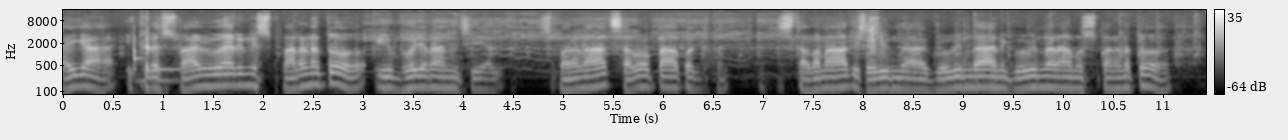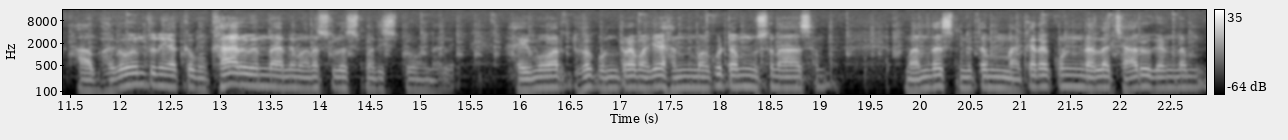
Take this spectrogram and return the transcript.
పైగా ఇక్కడ స్వామివారిని స్మరణతో ఈ భోజనాన్ని చేయాలి. స్మరణాత్ సర్వపాపఘ్నం. స్తవనాది గోవింద గోవింద అని గోవిందనామ స్మరణతో ఆ భగవంతుని యొక్క ముఖార విందాన్ని మనసులో స్మరిస్తూ ఉండాలి. హైమోర్ధ్వపుండ్రమయ హన్మకుటం సునాసం. మందస్మితం మకరకుండల చారుగండం.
